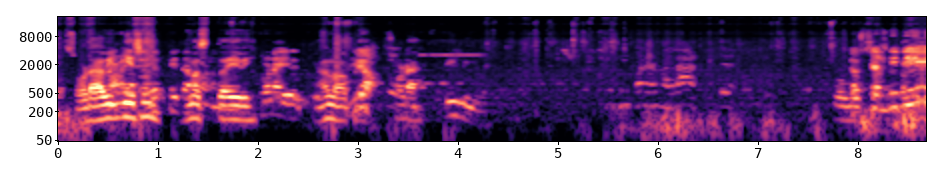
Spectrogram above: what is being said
ને સોડા આવી ગઈ છે. મસ્ત એવી. હાલો આપણે સોડા પી લઈએ. દીદી.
